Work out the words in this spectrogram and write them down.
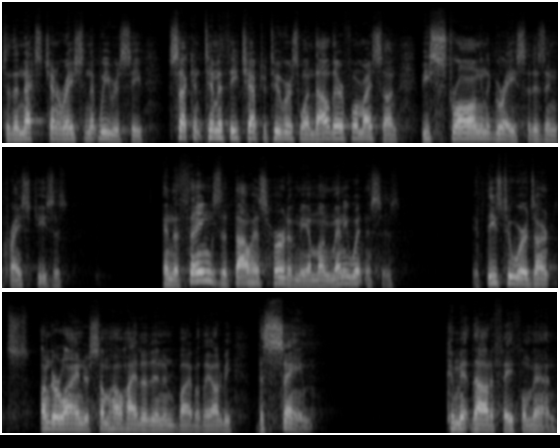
to the next generation that we receive. 2 Timothy chapter 2, verse 1 Thou therefore, my son, be strong in the grace that is in Christ Jesus. And the things that thou hast heard of me among many witnesses, if these two words aren't underlined or somehow highlighted in the Bible, they ought to be the same. Commit thou to faithful men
